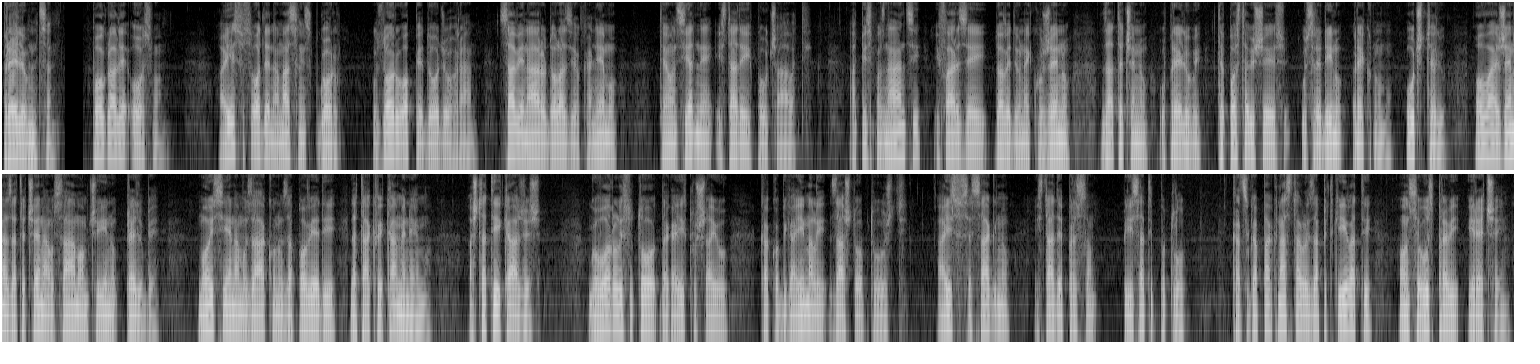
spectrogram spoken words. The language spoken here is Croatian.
Preljubnica Poglavlje osmo A Isus ode na Maslinsku goru. U zoru opet dođe u hram. Sav je narod dolazio ka njemu, te on sjedne i stade ih poučavati. A pismoznanci i farizeji dovedu neku ženu, zatečenu u preljubi, te postaviše je u sredinu, reknu mu, učitelju, ova je žena zatečena u samom činu preljube. Mojsije nam u zakonu zapovjedi da takve kamenemo, a šta ti kažeš? Govorili su to da ga iskušaju kako bi ga imali zašto optužiti. A Isus se sagnu i stade prsom pisati po tlu. Kad su ga pak nastavili zapitkivati, on se uspravi i reče im.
